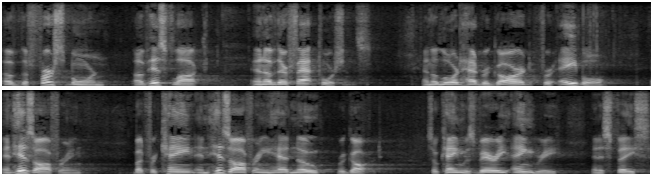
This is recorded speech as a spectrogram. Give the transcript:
of the firstborn of his flock and of their fat portions. And the Lord had regard for Abel and his offering, but for Cain and his offering he had no regard. So Cain was very angry and his face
